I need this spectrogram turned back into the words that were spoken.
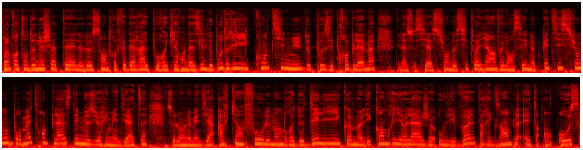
Dans le canton de Neuchâtel, le Centre fédéral pour requérants d'asile de Boudry continue de poser problème. Une association de citoyens veut lancer une pétition pour mettre en place des mesures immédiates. Selon le média Arc Info, le nombre de délits comme les cambriolages ou les vols par exemple est en hausse.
